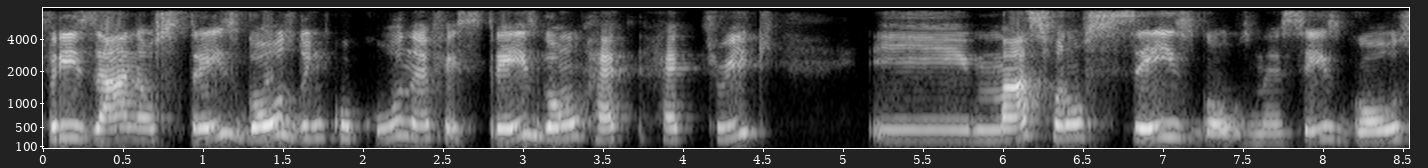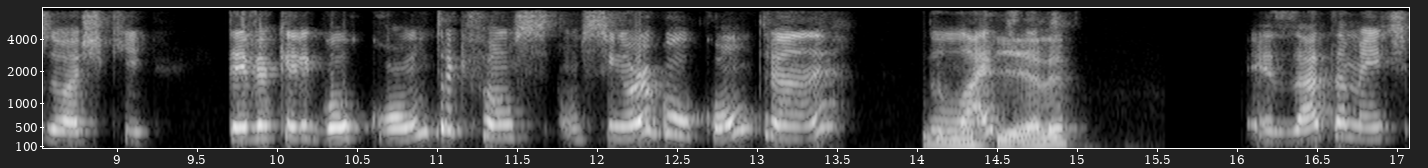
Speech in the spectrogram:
frisar né, os três gols do Incucu, né? Fez três gols, hat-trick, e mas foram seis gols, né? Seis gols, eu acho que teve aquele gol contra, que foi um, um senhor gol contra, né? Do, do Leipzig. Exatamente.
